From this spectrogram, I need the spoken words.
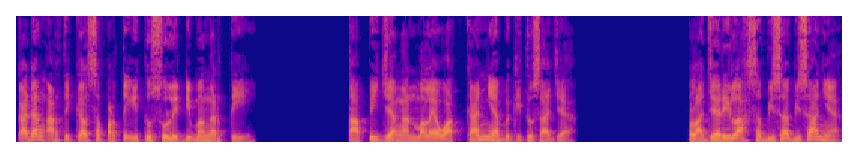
kadang artikel seperti itu sulit dimengerti, tapi jangan melewatkannya begitu saja. Pelajarilah sebisa-bisanya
